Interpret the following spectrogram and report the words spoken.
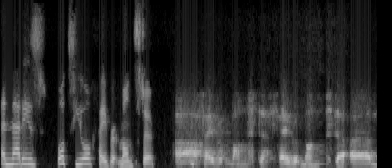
and that is, what's your favorite monster? Ah, favorite monster, favorite monster. Um,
